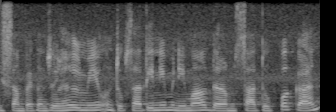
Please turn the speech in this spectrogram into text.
Disampaikan Zulhelmi untuk saat ini minimal dalam satu pekan,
